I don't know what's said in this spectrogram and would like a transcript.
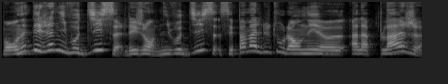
Bon, on est déjà niveau 10, les gens, niveau 10, c'est pas mal du tout. Là on est euh, à la plage,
